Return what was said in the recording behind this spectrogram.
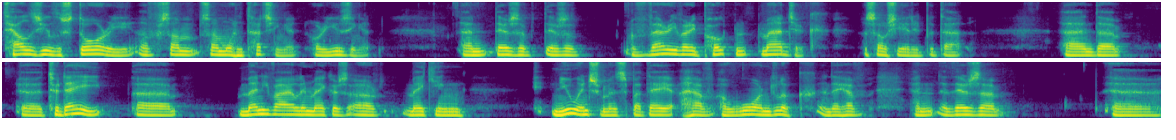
tells you the story of some someone touching it or using it. And there's a there's a, a very very potent magic associated with that. And uh, uh, today, uh, many violin makers are making new instruments, but they have a worn look, and they have and there's a uh,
